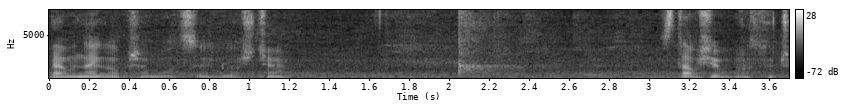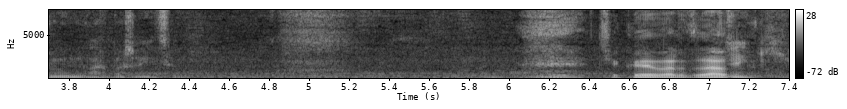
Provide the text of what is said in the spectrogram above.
pełnego przemocy gościa stał się po prostu czułym barbarzyńcą. Dziękuję bardzo. Dzięki.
